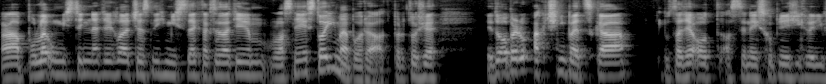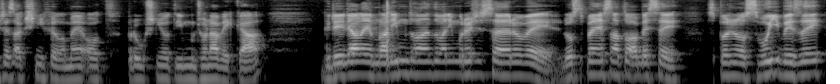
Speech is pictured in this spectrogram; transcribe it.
A podle umístění na těchto čestných místech, tak se zatím vlastně i stojíme pořád, protože je to opravdu akční pecka, v podstatě od asi nejschopnějších lidí přes akční filmy, od produkčního týmu Johna Vicka, kdy dali mladému talentovanému režisérovi dost peněz na to, aby si splnil svoji vizi,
